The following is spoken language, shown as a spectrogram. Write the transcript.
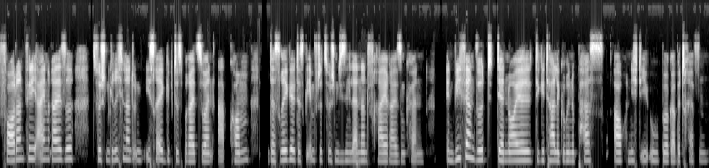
fordern für die Einreise. Zwischen Griechenland und Israel gibt es bereits so ein Abkommen, das regelt, dass Geimpfte zwischen diesen Ländern frei reisen können. Inwiefern wird der neue digitale grüne Pass auch Nicht-EU-Bürger betreffen?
